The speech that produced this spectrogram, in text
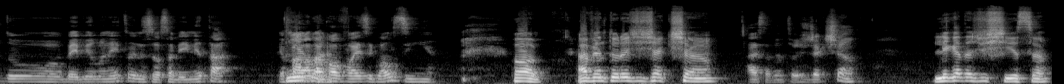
do Baby Looney Tunes, eu sabia imitar. Eu E falava agora? com a voz igualzinha. Ó, Aventuras de Jack Chan, As Aventuras de Jack Chan. Liga da Justiça,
